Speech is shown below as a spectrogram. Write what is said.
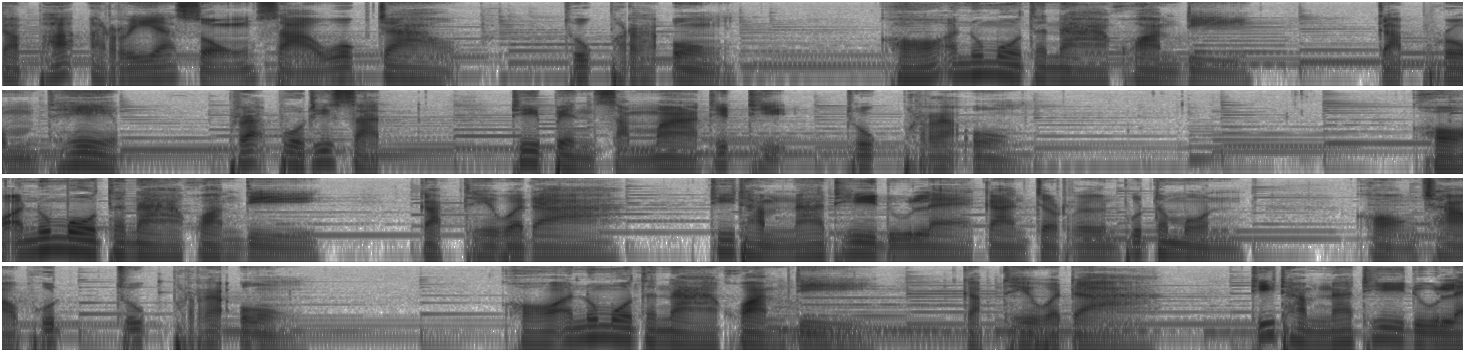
กับพระอริยสงฆ์สาวกเจ้า ทุกพระองค์ ขออนุโมทนาความดี กับพรหมเทพ พระโพธิสัตว์ที่เป็นสัมมาทิฏฐิทุกพระองค์ ขออนุโมทนาความดี กับเทวดาที่ทำหน้าที่ดูแลการเจริญพุทธมนต์ของชาวพุทธทุกพระองค์ ขออนุโมทนาความดีกับเทวดาที่ทำหน้าที่ดูแล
